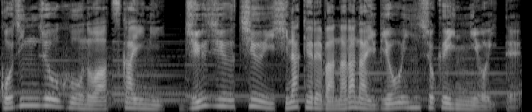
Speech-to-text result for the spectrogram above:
個人情報の扱いに重々注意しなければならない病院職員において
